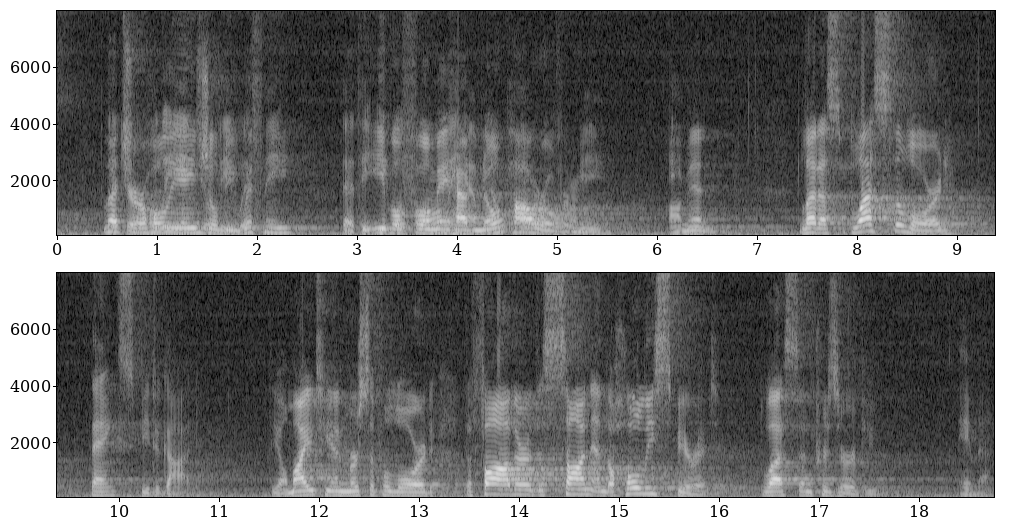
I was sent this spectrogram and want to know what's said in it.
Let your holy angel be with me, that the evil foe may have no power over me. Amen. Let us bless the Lord, Thanks be to God. the Almighty and merciful Lord, the Father, the Son, and the Holy Spirit. Bless and preserve you. Amen.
